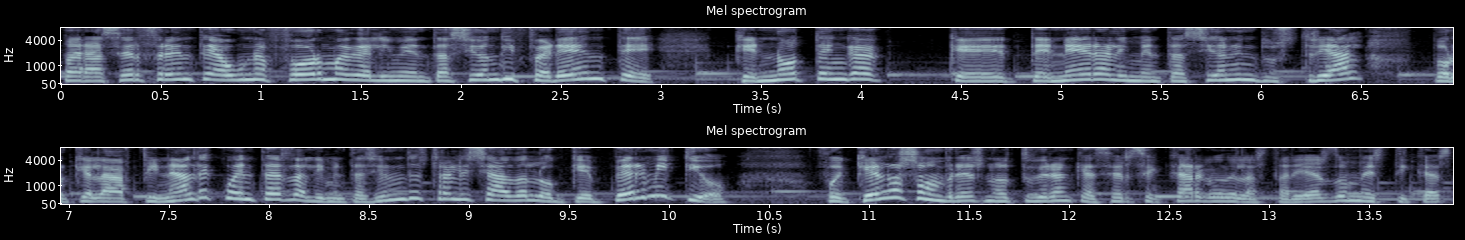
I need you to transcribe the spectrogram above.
para hacer frente a una forma de alimentación diferente que no tenga que tener alimentación industrial, porque a final de cuentas la alimentación industrializada lo que permitió fue que los hombres no tuvieran que hacerse cargo de las tareas domésticas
